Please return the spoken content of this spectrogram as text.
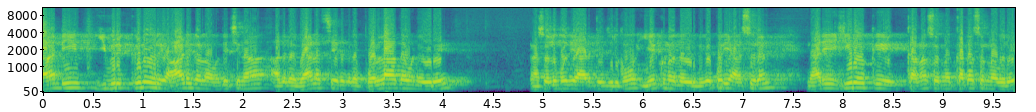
தாண்டி இவருக்குன்னு ஒரு ஆடுகளம் வந்துச்சுன்னா அதுல வேலை செய்யறதுல பொல்லாதவன் இவரு. நான் சொல்லும் போது யாரும் தெரிஞ்சிருக்கோம் இயக்குனர்ல ஒரு மிகப்பெரிய அசுரன். நிறைய ஹீரோக்கு கதை சொன்ன கதை சொன்னவர்.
